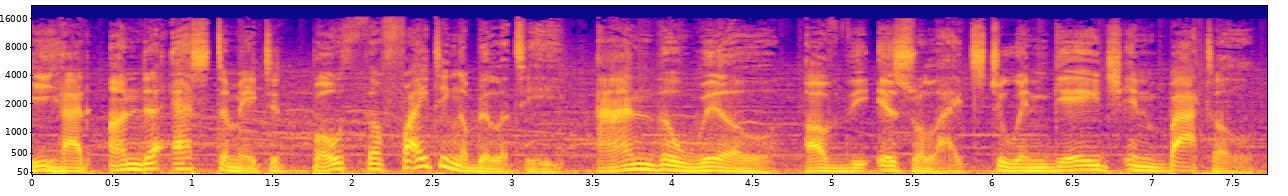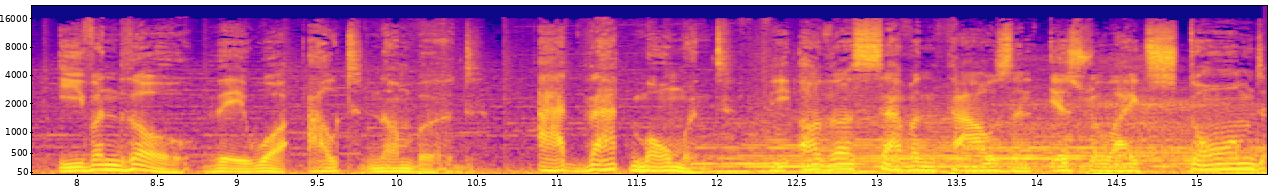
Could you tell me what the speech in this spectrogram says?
He had underestimated both the fighting ability and the will of the Israelites to engage in battle, even though they were outnumbered. At that moment, the other 7,000 Israelites stormed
